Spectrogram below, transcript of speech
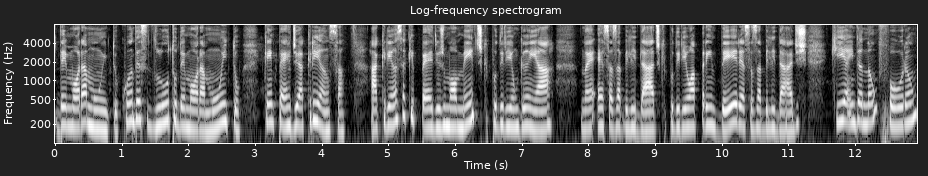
demora muito. Quando esse luto demora muito, quem perde é a criança. A criança que perde os momentos que poderiam ganhar né, essas habilidades, que poderiam aprender essas habilidades que ainda não foram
